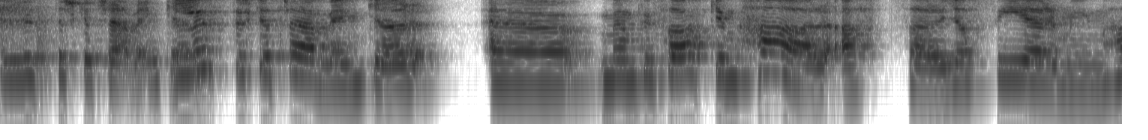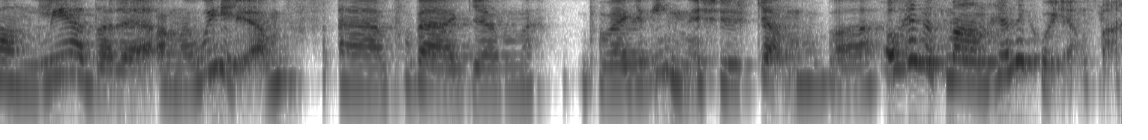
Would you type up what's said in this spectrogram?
Lutherska träbänkar. Lutherska träbänkar. Eh, men till saken hör att så här, jag ser min handledare Anna Williams på, vägen, på vägen in i kyrkan. Bara, Och hennes man Henrik Williams va?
